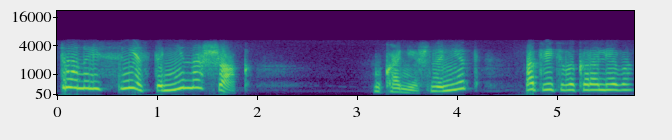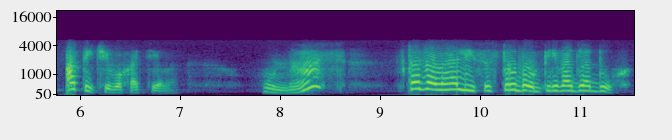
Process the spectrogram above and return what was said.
стронулись с места ни на шаг?» «Ну, конечно, нет», — ответила королева. «А ты чего хотела?» «У нас?» — сказала Алиса, с трудом переводя дух.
